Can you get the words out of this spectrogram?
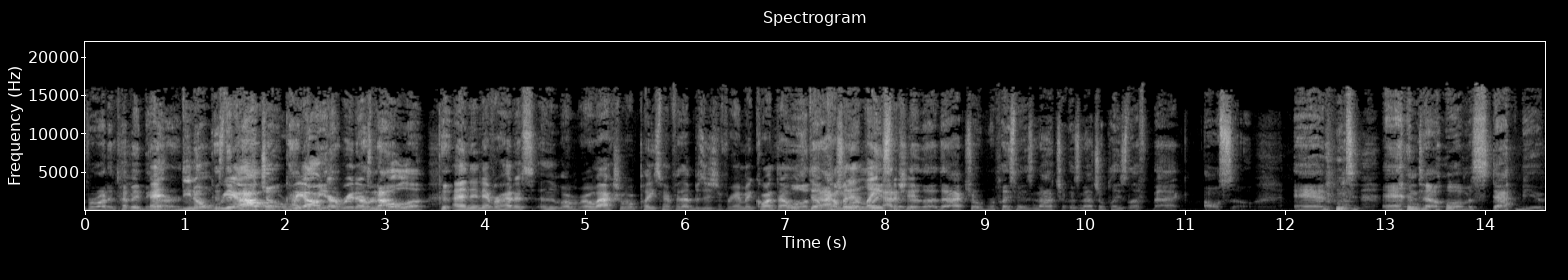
Varane and Pepe being hurt. you know, Real, Nacho Real got rid of 'cause not- Ribola, 'cause- and they never had a actual replacement for that position for him. And Coentrão was still coming in late out of the, the actual replacement is Nacho because Nacho plays left back also. And and oh, I'm gonna stab you.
